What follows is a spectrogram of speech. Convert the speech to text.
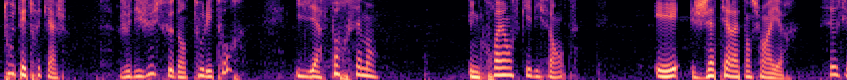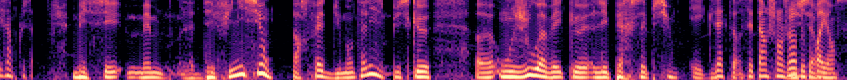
tout est trucage. Je dis juste que dans tous les tours, il y a forcément une croyance qui est différente et j'attire l'attention ailleurs. C'est aussi simple que ça. Mais c'est même la définition parfaite du mentalisme, puisque euh, on joue avec euh, les perceptions. Exactement. C'est un changeur de cerveau. croyance.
